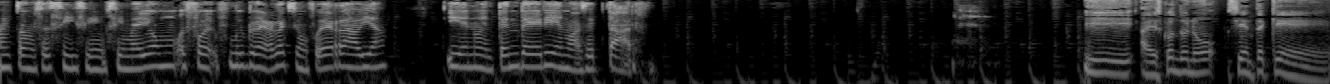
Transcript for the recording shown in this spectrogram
Entonces sí, sí, sí me dio, fue, mi primera reacción fue de rabia y de no entender y de no aceptar Y ahí es cuando uno siente que,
